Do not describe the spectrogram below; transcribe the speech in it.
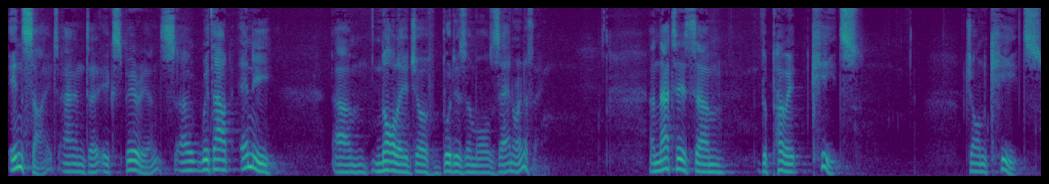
insight and uh, experience uh, without any um, knowledge of Buddhism or Zen or anything. And that is um, the poet Keats, John Keats.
